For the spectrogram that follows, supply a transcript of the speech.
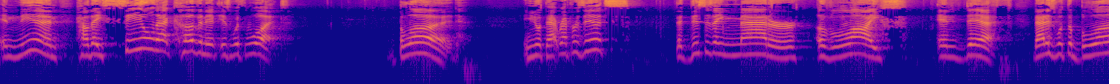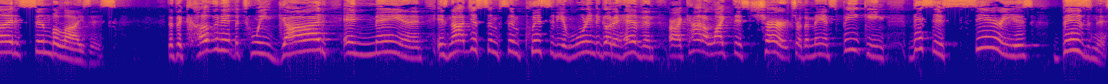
And then how they seal that covenant is with what? Blood. And you know what that represents? That this is a matter of life and death. That is what the blood symbolizes. That the covenant between God and man is not just some simplicity of wanting to go to heaven, or I kind of like this church, or the man speaking. This is serious business.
